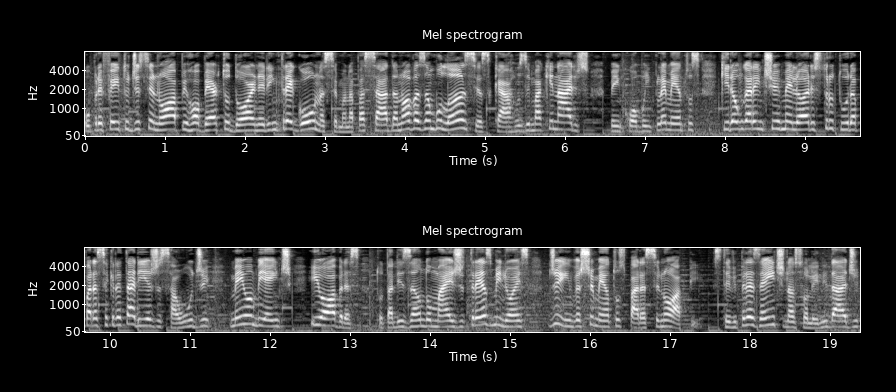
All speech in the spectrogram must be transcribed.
O prefeito de Sinop, Roberto Dorner, entregou na semana passada novas ambulâncias, carros e maquinários, bem como implementos que irão garantir melhor estrutura para secretarias de saúde, meio ambiente e obras, totalizando mais de 3 milhões de investimentos para Sinop. Esteve presente na solenidade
